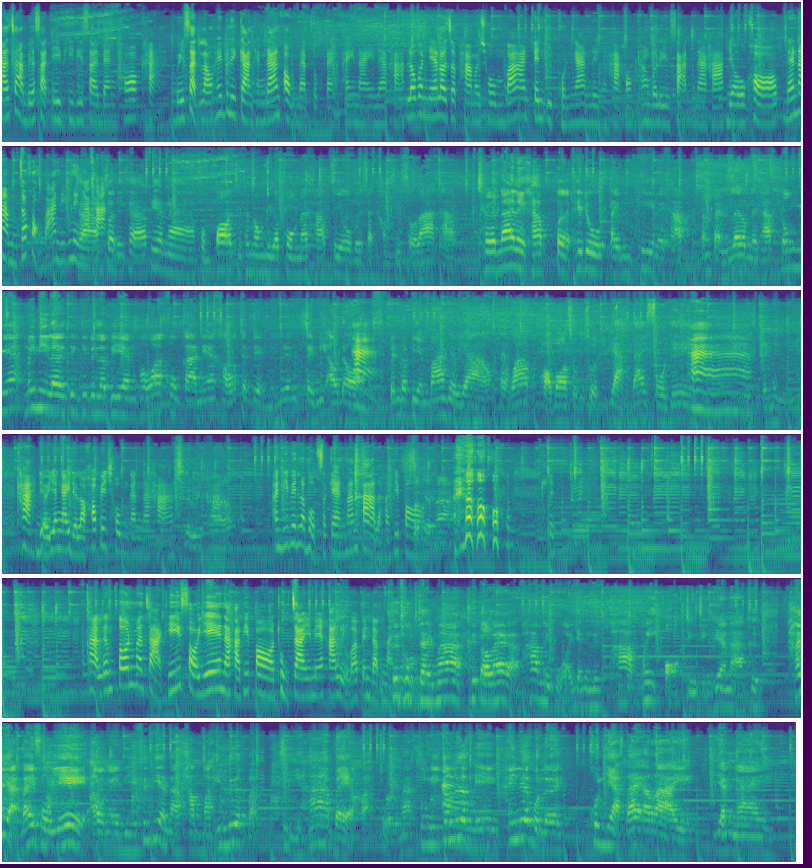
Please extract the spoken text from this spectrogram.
คะแอนะคะจากบริษัท AP Design Bangkok ค่ะ บริษัทเราให้บริการทางด้านออกแบบตกแต่งภายในนะคะ แล้ววันนี้เราจะพามาชมบ้านเป็นอีกผลงานหนึ่งค่ะ ของทางบริษัทนะคะ เดี๋ยวขอแนะนำเจ้าของบ้านนิดนึงอะค่ะ สวัสดีครับพี่อนา ผมปอจิตรนงนิรพงศ์นะครับ CEO บริษัทคอมพิวโซล่าครับ เชิญได้เลยครับ เปิดให้ดูเต็มที่เลยครับ ตั้งแต่เริ่มเลยครับ ตรงเนี้ยไม่มีเลยจริงๆเป็นระเบียง เพราะว่าโครงการเนี้ยเขาจะเด่นในเรื่องเซมิเอาดอร์อ่า เป็นระเบียงบ้านยาวๆ แต่ว่าผอบอสูงสุดอยากได้โฟเย่อ่าเป็นอย่างนี้ค่ะ เดี๋ยวยังไงเดี๋ยวเราเข้าไปชมกันนะคะ เชิญเลยครับอันนี้เป็นระบบสแกนม่านตาเหรอคะพี่ปอ สแกนหน้า ค่ะ เริ่มต้นมาจากที่ฟอเย่นะคะพี่ปอถูกใจไหมคะ หรือว่าเป็นแบบไหน คือถูกใจมากคือตอนแรกอะภาพในหัวยังนึกภาพไม่ออกจริง ๆ พี่อนาคือ ถ้าอยากได้โฟเย่เอาไงดี ซึ่งพี่อนาทำมาให้เลือกแบบ4 5แบบอะสวยมาก ตรงนี้ก็อ่าเลือกเองให้เลือกหมดเลย คุณอยากได้อะไรยังไง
